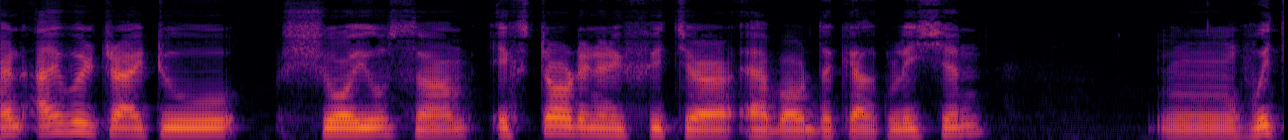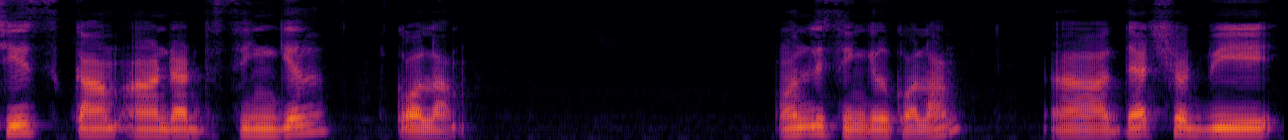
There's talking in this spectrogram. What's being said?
And I will try to show you some extraordinary feature about the calculation um, which is come under the single column. Only single column. Uh, that should be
